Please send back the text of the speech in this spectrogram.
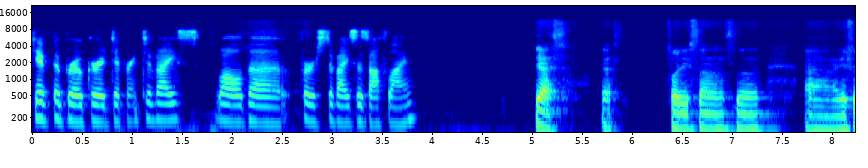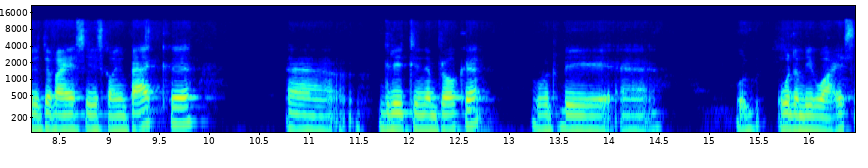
give the broker a different device while the first device is offline? Yes, yes. For instance, uh, uh, if the device is going back, uh, deleting the broker would be uh, would, wouldn't be wise.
